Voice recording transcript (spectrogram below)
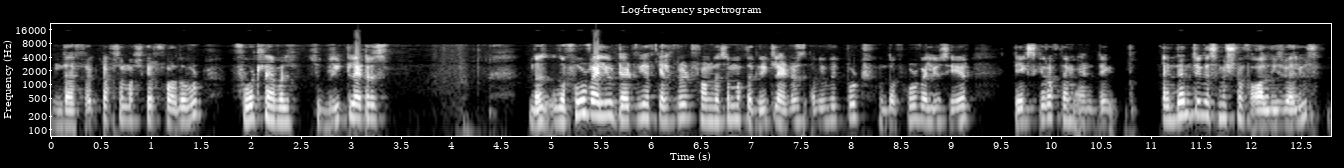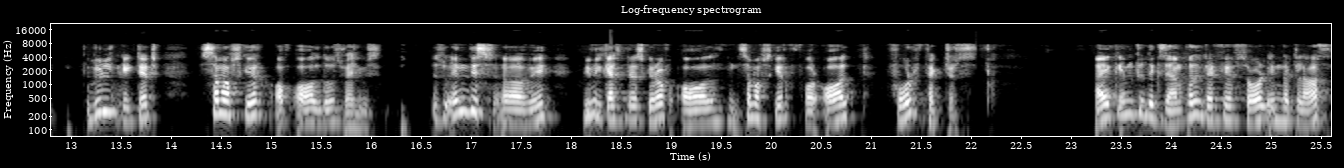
the effect of sum of square for the fourth level. So Greek letters. The, the four value that we have calculated from the sum of the Greek letters we will put the four values here takes care of them and take and then take the summation of all these values. We will get sum of square of all those values. So in this uh, way we will calculate the square of all sum of square for all four factors i came to the example that we have solved in the class.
